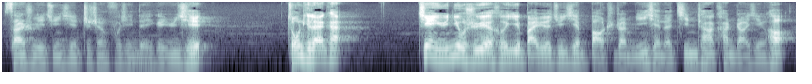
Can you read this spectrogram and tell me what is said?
三十月均线支撑附近的一个预期。总体来看。鉴于六十月和一百月均线保持着明显的金叉看涨信号，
